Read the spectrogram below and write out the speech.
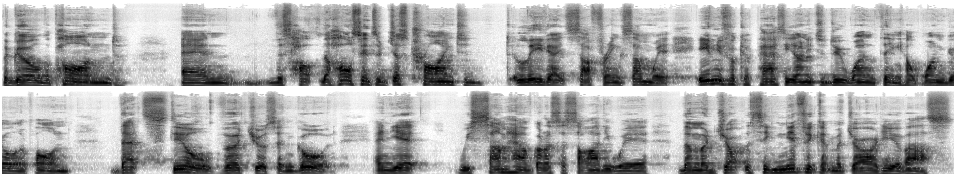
the girl in the pond and this whole, the whole sense of just trying to alleviate suffering somewhere, even if a capacity only to do one thing, help one girl in a pond, that's still virtuous and good. And yet we somehow have got a society where the major, the significant majority of us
